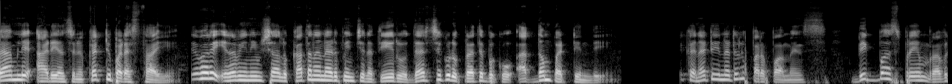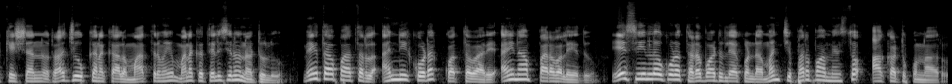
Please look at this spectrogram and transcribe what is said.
ఫ్యామిలీ ఆడియన్స్ను కట్టిపడేస్తాయి. చివరి ఇరవై నిమిషాలు కథను నడిపించిన తీరు దర్శకుడు ప్రతిభకు అద్దం పట్టింది. ఇక నటీనటుల performance Bigg Boss Prem Ravikishan Rajeev Kanakala మాత్రమే మనకు తెలిసిన నటులు. మిగతా పాత్రలు అన్నీ కూడా కొత్తవారి అయినా పర్వాలేదు. ఏ సీన్లో కూడా తడబాటు లేకుండా మంచి పర్ఫార్మెన్స్తో ఆకట్టుకున్నారు.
